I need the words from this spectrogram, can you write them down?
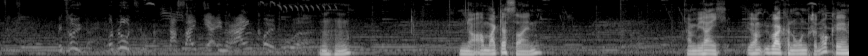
Heizabstellen, Betrüger und Blutsauger, das seid ihr in Reinkultur! Mhm. Ja, mag ja sein. Haben wir eigentlich... Wir haben überall Kanonen drin. Okay.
